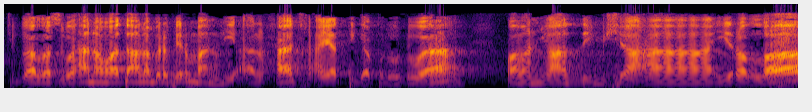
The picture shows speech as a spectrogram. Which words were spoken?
Juga Allah Subhanahu wa taala berfirman di Al-Hajj ayat 32, "Wa man yu'azzim sya'airallah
